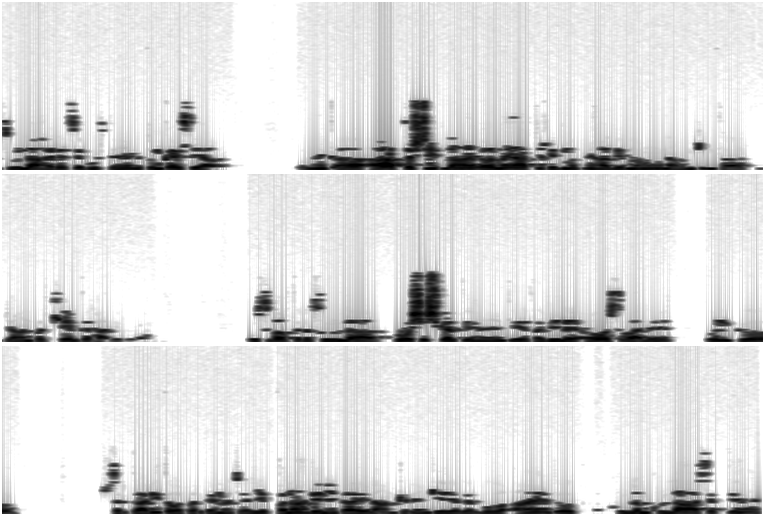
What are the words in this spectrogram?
رسول اللہ حیرت سے پوچھتے ہیں کہ تم کیسے آئے؟ انہوں نے کہا، آپ تشریف لائیں اور میں آپ کی خدمت میں حاضر نہ ہوں، ناممکن تھا جان پر کھیل کر حاضر ہوا۔ اس وقت رسول اللہ کوشش کرتے ہیں کہ قبیل اوس والے ان کو سرکاری طور پر کہنا چاہیے، پناہ دینے کا اعلان کریں کہ اگر وہ آئیں تو کھلم کھلا آ سکتے ہیں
